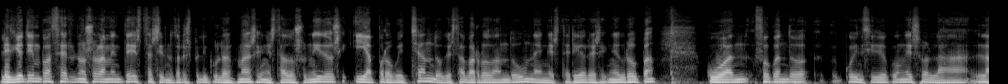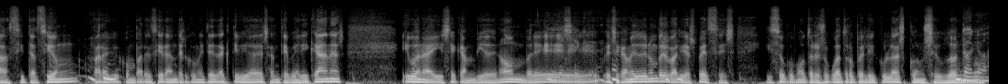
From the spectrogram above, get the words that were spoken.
le dio tiempo a hacer no solamente esta, sino tres películas más en Estados Unidos y aprovechando que estaba rodando una en exteriores en Europa, fue cuando coincidió con eso la, citación para que comparecieran del Comité de Actividades Antiamericanas. Y bueno, ahí se cambió de nombre, se, cambió de nombre varias veces, hizo como tres o cuatro películas con seudónimo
